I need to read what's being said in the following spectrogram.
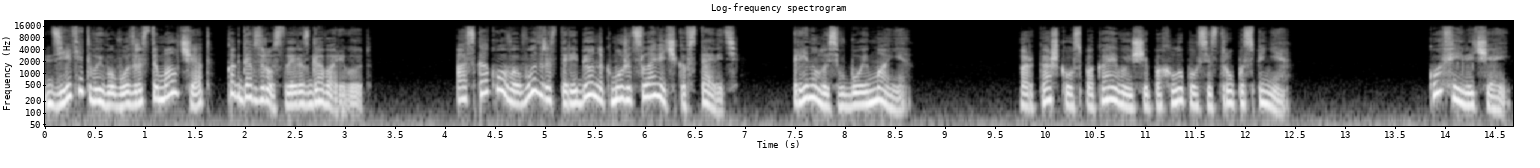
Дети твоего возраста молчат, когда взрослые разговаривают. А с какого возраста ребенок может словечко вставить? Ринулась в бой Маня. Аркашка успокаивающе похлопал сестру по спине. «Кофе или чай?»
